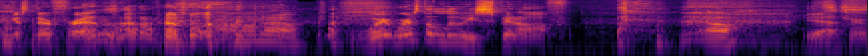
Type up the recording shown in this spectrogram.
i guess they're friends i don't know i don't know Where, where's the louis spin-off oh Yes. true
